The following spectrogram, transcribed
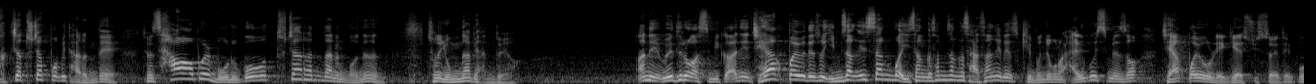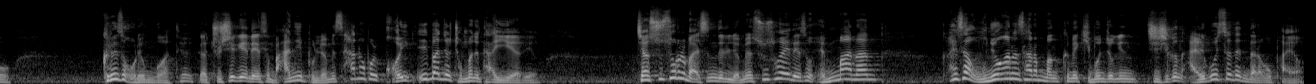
각자 투자법이 다른데 저는 사업을 모르고 투자를 한다는 거는 저는 용납이 안 돼요. 아니 왜 들어갔습니까? 아니 제약바이오에 대해서 임상 1상과 2상과 3상과 4상에 대해서 기본적으로 알고 있으면서 제약바이오를 얘기할 수 있어야 되고 그래서 어려운 것 같아요. 그러니까 주식에 대해서 많이 보려면 산업을 거의 일반적 전반적으로 다 이해해야 돼요. 제가 수소를 말씀드리려면 수소에 대해서 웬만한 회사 운영하는 사람만큼의 기본적인 지식은 알고 있어야 된다라고 봐요.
